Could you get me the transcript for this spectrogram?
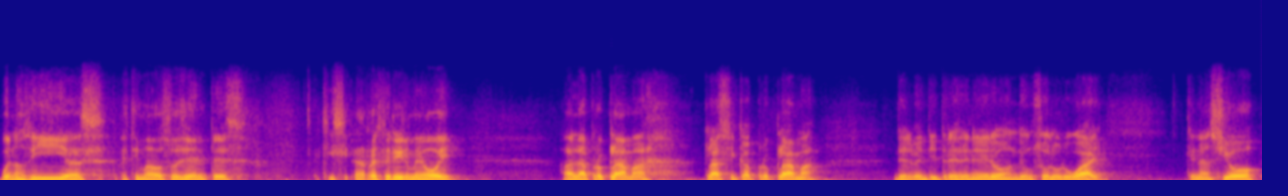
Buenos días, estimados oyentes. Quisiera referirme hoy a la proclama, clásica proclama del 23 de enero de Un Solo Uruguay, que nació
